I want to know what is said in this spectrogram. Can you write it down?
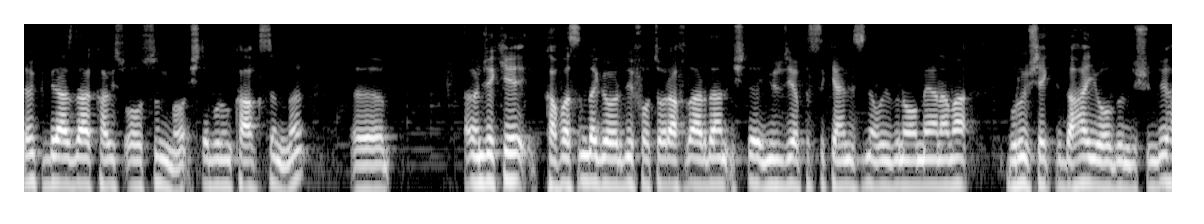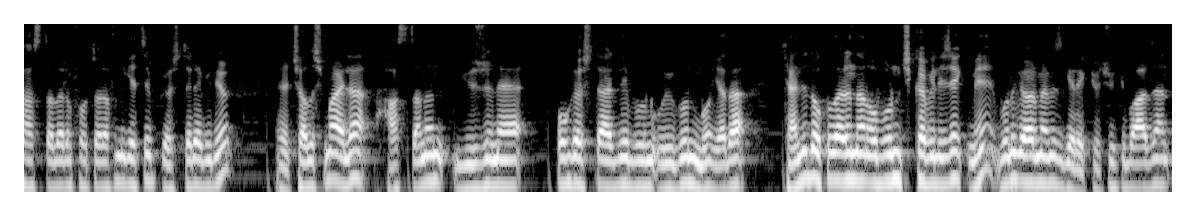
Diyorum ki biraz daha kavis olsun mu, işte burun kalksın mı? Önceki kafasında gördüğü fotoğraflardan işte yüz yapısı kendisine uygun olmayan ama burun şekli daha iyi olduğunu düşündüğü hastaların fotoğrafını getirip gösterebiliyor. Ee, çalışmayla hastanın yüzüne o gösterdiği burun uygun mu ya da kendi dokularından o burun çıkabilecek mi bunu görmemiz gerekiyor. Çünkü bazen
